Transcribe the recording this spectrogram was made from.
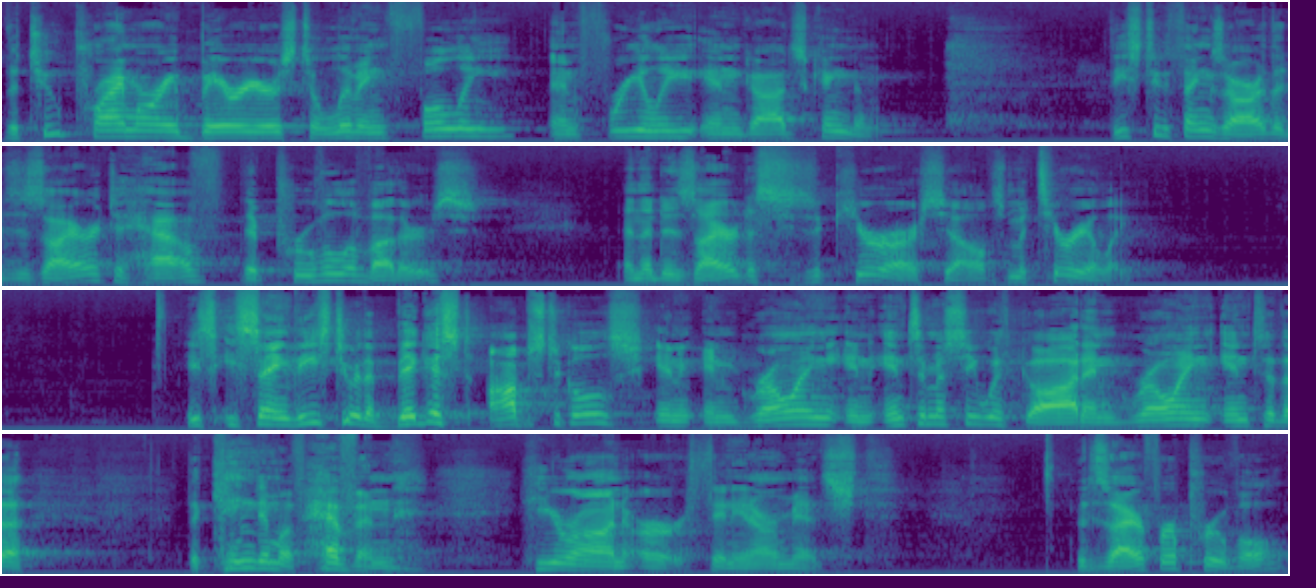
the two primary barriers to living fully and freely in God's kingdom. These two things are the desire to have the approval of others and the desire to secure ourselves materially. He's, he's saying these two are the biggest obstacles in, in growing in intimacy with God and growing into the, the kingdom of heaven here on earth and in our midst. The desire for approval,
